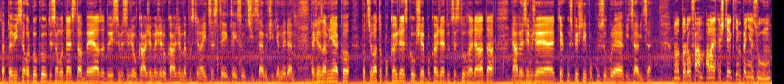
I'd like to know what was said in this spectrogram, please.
za prvý se odblokují ty samotné stavby a za druhý si myslím, že ukážeme, že dokážeme prostě najít cesty, které jsou vstřícné vůči těm lidem. Takže za mě jako potřeba to po každé zkoušet, po každé tu cestu hledat a já věřím, že těch úspěšných pokusů bude více a více. No to doufám, ale ještě k těm penězům,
